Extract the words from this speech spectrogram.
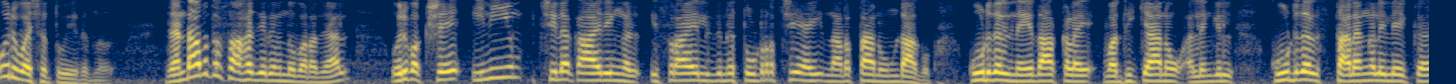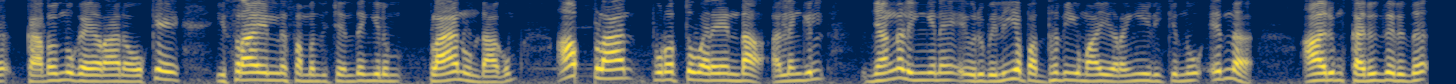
ഒരു വശത്ത് ഉയരുന്നത്. രണ്ടാമത്തെ സാഹചര്യം എന്ന് പറഞ്ഞാൽ ഒരു പക്ഷേ ഇനിയും ചില കാര്യങ്ങൾ ഇസ്രായേൽ ഇതിന് തുടർച്ചയായി നടത്താനുണ്ടാകും. കൂടുതൽ നേതാക്കളെ വധിക്കാനോ അല്ലെങ്കിൽ കൂടുതൽ സ്ഥലങ്ങളിലേക്ക് കടന്നു കയറാനോ ഒക്കെ ഇസ്രായേലിനെ സംബന്ധിച്ച് എന്തെങ്കിലും പ്ലാൻ ഉണ്ടാകും. ആ പ്ലാൻ പുറത്തു വരേണ്ട അല്ലെങ്കിൽ ഞങ്ങൾ ഇങ്ങനെ ഒരു വലിയ പദ്ധതിയുമായി ഇറങ്ങിയിരിക്കുന്നു എന്ന് ആരും കരുതരുത്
